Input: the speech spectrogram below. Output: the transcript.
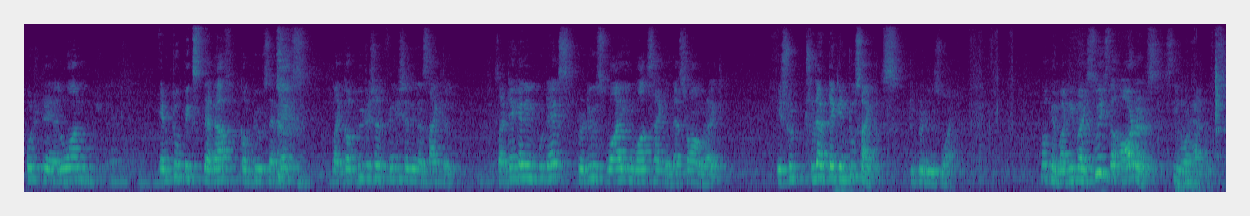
put it in L1. M2 picks that up, computes fx. My computation finishes in a cycle. So I take an input x, produce y in one cycle. That's wrong, right? It should should have taken two cycles to produce y. Okay, but if I switch the orders, see what happens.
